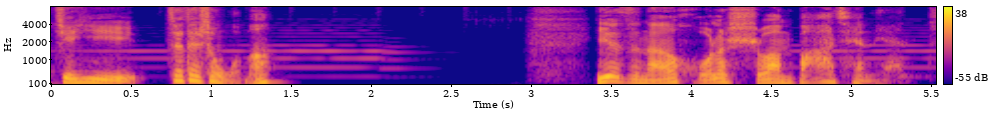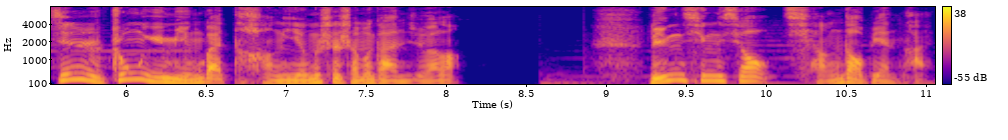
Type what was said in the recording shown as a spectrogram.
介意再带上我吗？”叶子楠活了十万八千年，今日终于明白躺赢是什么感觉了。林清霄强到变态，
